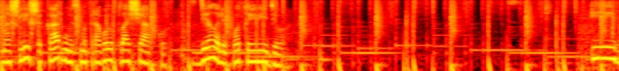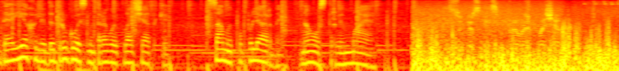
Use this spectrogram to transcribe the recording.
нашли шикарную смотровую площадку. Сделали фото и видео. И доехали до другой смотровой площадки, самой популярной на острове Майя. Суперская смотровая площадка.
